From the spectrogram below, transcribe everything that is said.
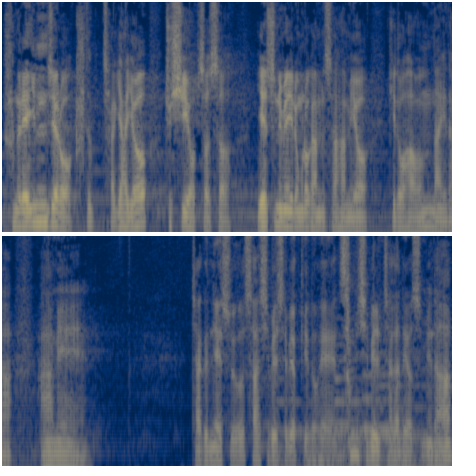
하늘의 임재로 가득 차게 하여 주시옵소서 예수님의 이름으로 감사하며 기도하옵나이다. 아멘. 작은 예수 40일 새벽 기도회 30일차가 되었습니다.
